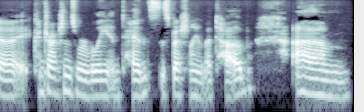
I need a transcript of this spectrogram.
uh, contractions were really intense, especially in the tub, um,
